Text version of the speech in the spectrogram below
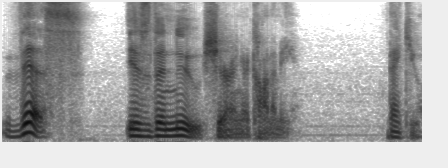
This is the new sharing economy. Thank you.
